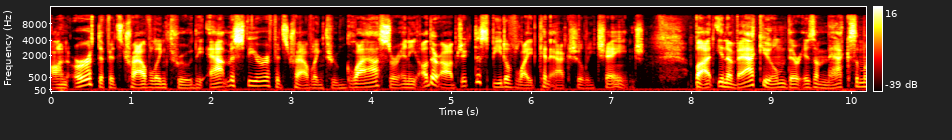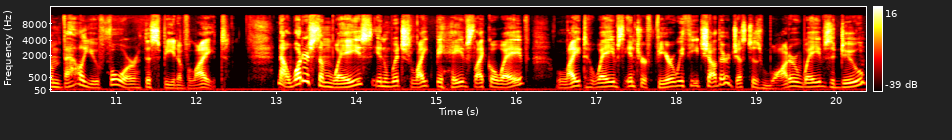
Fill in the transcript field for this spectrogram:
on Earth, if it's traveling through the atmosphere, if it's traveling through glass or any other object, the speed of light can actually change. But in a vacuum, there is a maximum value for the speed of light. Now what are some ways in which light behaves like a wave? Light waves interfere with each other just as water waves do.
